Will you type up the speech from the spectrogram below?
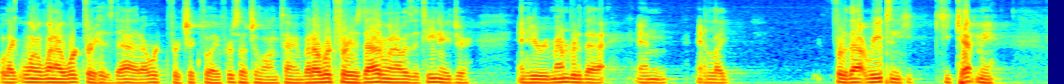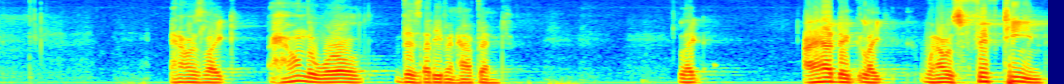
Like, when, when I worked for his dad, I worked for Chick-fil-A for such a long time. But I worked for his dad when I was a teenager. And he remembered that. And and like for that reason he, he kept me and i was like how in the world does that even happen like i had to like when i was 15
